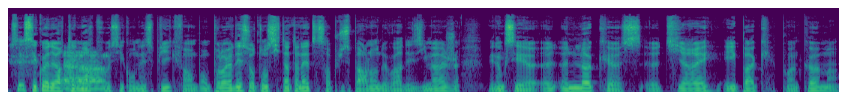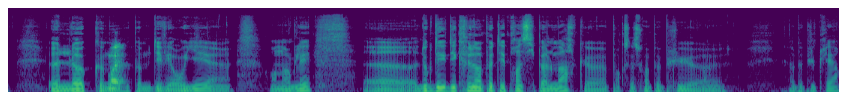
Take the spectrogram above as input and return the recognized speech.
c'est quoi d'ailleurs tes marques euh, aussi qu'on explique? Enfin, On peut le regarder sur ton site internet, ce sera plus parlant de voir des images. Mais donc c'est euh, unlock-apac.com, unlock comme, comme déverrouillé en anglais. donc décris-nous un peu tes principales marques pour que ce soit un peu plus, un peu plus clair.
